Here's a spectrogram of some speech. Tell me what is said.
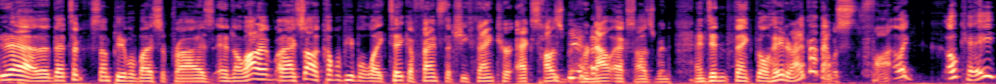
Yeah, that, that took some people by surprise, and a lot of I saw a couple people like take offense that she thanked her ex husband, her now ex husband, and didn't thank Bill Hader. I thought that was fine. Like, okay,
